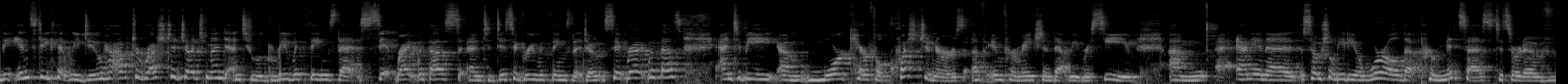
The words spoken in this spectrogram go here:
the instinct that we do have to rush to judgment and to agree with things that sit right with us and to disagree with things that don't sit right with us, and to be um, more careful questioners of information that we receive. Um, and in a social media world that permits us to sort of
